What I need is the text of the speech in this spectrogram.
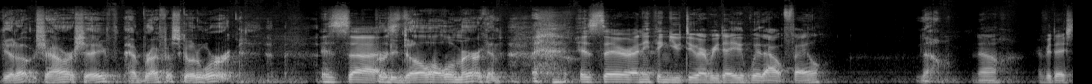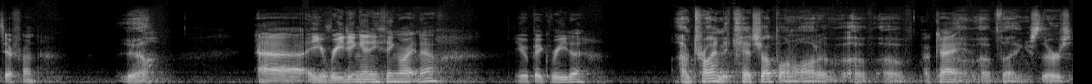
Get up, shower, shave, have breakfast, go to work. Is, uh, Pretty is, dull, all American. is there anything you do every day without fail? No. No? Every day's different? Yeah. Uh, are you reading anything right now? You a big reader? I'm trying to catch up on a lot of of, of, Okay. of, of things. There's,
